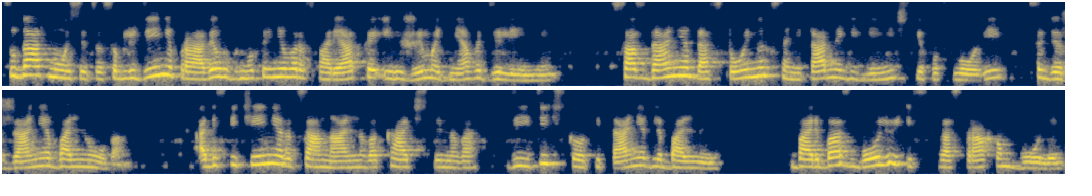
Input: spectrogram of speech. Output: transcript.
Сюда относится соблюдение правил внутреннего распорядка и режима дня в отделении, создание достойных санитарно-гигиенических условий содержания больного, обеспечение рационального, качественного, диетического питания для больных, борьба с болью и со страхом боли,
